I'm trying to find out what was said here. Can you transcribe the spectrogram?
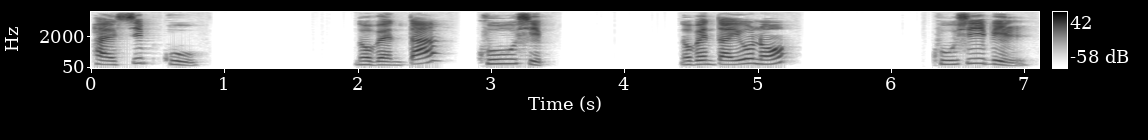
89 90 90 91 91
